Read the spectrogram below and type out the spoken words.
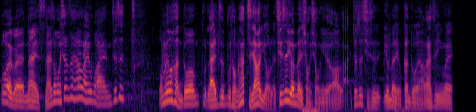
郭鬼鬼很 nice，还说我下次还要来玩，就是。我们有很多来自不同，他只要有了，其实原本熊熊也有要来，就是其实原本有更多人要，但是因为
